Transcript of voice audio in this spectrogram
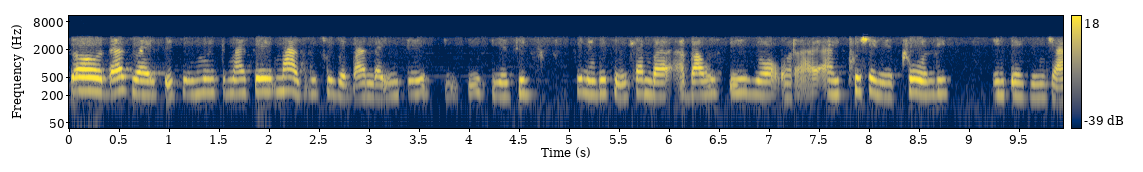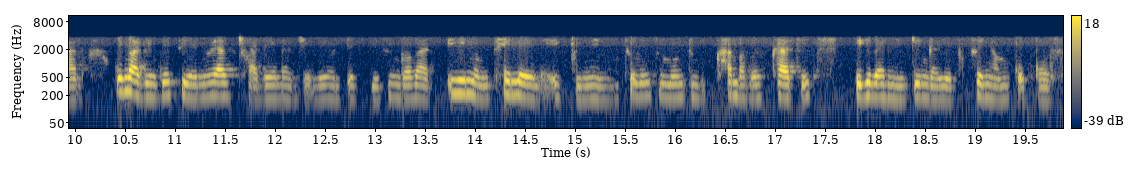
so that's why sithi umuntu mase mazi ukuthi uzobamba into siye sifune ukuthi mhlawumbe abawusizo or ayiphushe ngetroli into ezinjalo. Kungabe ukuthi yena uyazithwalela nje leyo nto ebhizi ngoba inomthelela ekugcineni. Uthola ukuthi umuntu kuhamba kwesikhathi sekuba nenkinga yokuthwenya umgogodlo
